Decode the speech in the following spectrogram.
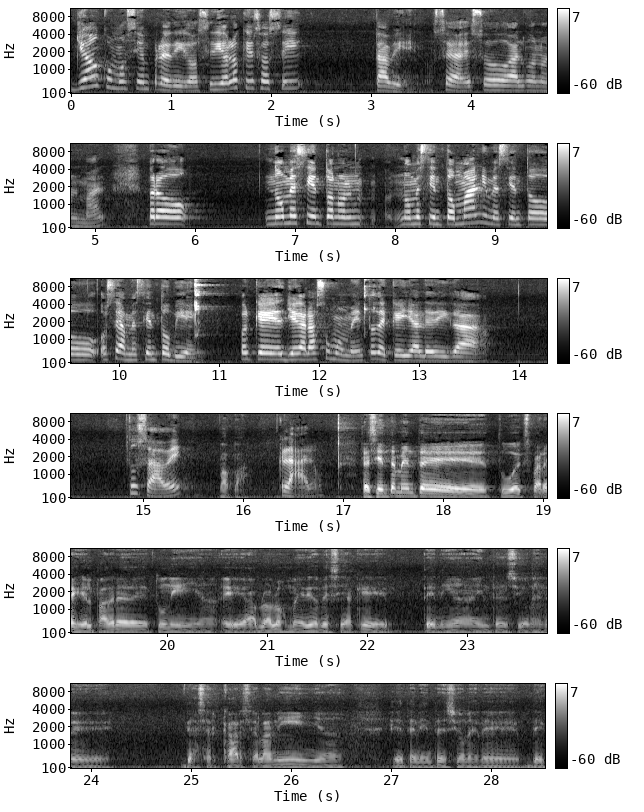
Yo, como siempre digo, si Dios lo quiso así, está bien. O sea, eso es algo normal. Pero no me siento norm- no me siento mal ni me siento, o sea, me siento bien, porque llegará su momento de que ella le diga, tú sabes, Papá. claro. Recientemente tu expareja, el padre de tu niña, eh, habló a los medios, decía que tenía intenciones de, de acercarse a la niña, eh, tenía intenciones de, de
